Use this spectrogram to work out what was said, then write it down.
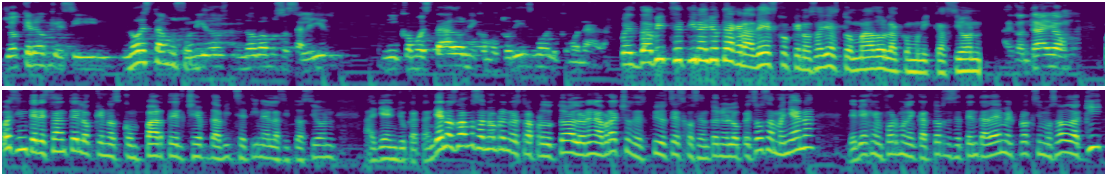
Yo creo que si no estamos unidos, no vamos a salir ni como Estado, ni como turismo, ni como nada. Pues David Cetina, yo te agradezco que nos hayas tomado la comunicación. Al contrario. Pues interesante lo que nos comparte el chef David Cetina la situación allá en Yucatán. Ya nos vamos a nombre de nuestra productora Lorena Bracho. Despido usted José Antonio López Sosa. Mañana de viaje en Fórmula en 1470 DM. El próximo sábado aquí,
